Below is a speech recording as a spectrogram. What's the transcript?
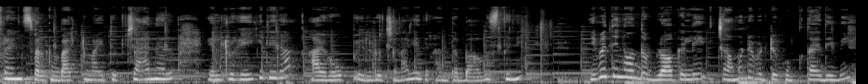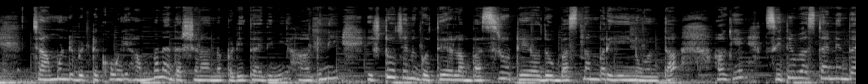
friends welcome back to my YouTube channel ಎಲ್ಲರೂ ಹೇಗಿದ್ದೀರಾ? ಐ ಹೋಪ್ ಎಲ್ಲರೂ ಚೆನ್ನಾಗಿದ್ದೀರಾ ಅಂತ ಭಾವಿಸ್ತೀನಿ. ಇವತ್ತಿನ ಒಂದು ಬ್ಲಾಗಲ್ಲಿ ಚಾಮುಂಡಿ ಬೆಟ್ಟಕ್ಕೆ ಹೋಗ್ತಾ ಇದ್ದೀವಿ. ಚಾಮುಂಡಿ ಬೆಟ್ಟಕ್ಕೆ ಹೋಗಿ ಅಮ್ಮನ ದರ್ಶನವನ್ನು ಪಡಿತಾ ಇದ್ದೀವಿ. ಹಾಗೆಯೇ ಎಷ್ಟೋ ಜನ ಗೊತ್ತಿರಲ್ಲ ಬಸ್ ರೂಟ್ ಯಾವುದು ಬಸ್ ನಂಬರ್ ಏನು ಅಂತ. ಹಾಗೆ ಸಿಟಿ ಬಸ್ ಸ್ಟ್ಯಾಂಡಿಂದ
